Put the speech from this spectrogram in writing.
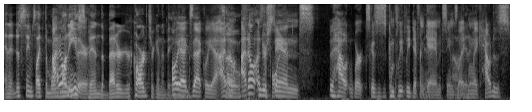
and it just seems like the more money either. you spend, the better your cards are going to be. Oh yeah, exactly. Yeah, I don't. I don't what's understand how it works because it's a completely different game. It seems like. get I'm it. like, how does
